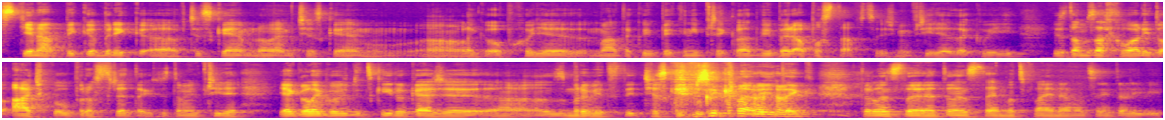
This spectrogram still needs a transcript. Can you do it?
stěna Pick a Brick v českém, novém českém Lego obchodě má takový pěkný překlad vyber a postav, což mi přijde takový, že tam zachovali to Ačko uprostřed, takže to mi přijde, jak Lego vždycky dokáže zmrvit ty české překlady, tak tohle je, tohle je moc fajn a moc se mi to líbí.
